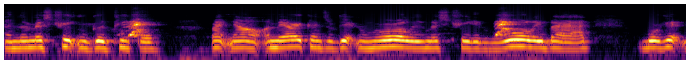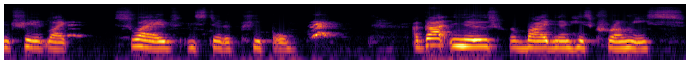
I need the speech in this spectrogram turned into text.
and they're mistreating good people right now. Americans are getting really mistreated, really bad. We're getting treated like slaves instead of people. I got news for Biden and his cronies.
